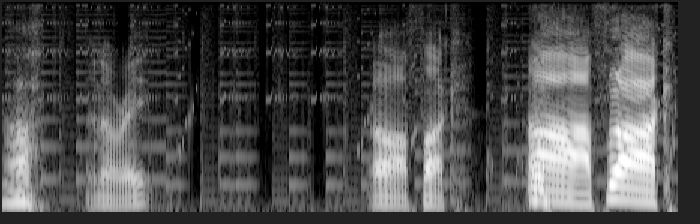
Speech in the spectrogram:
Oh, I know, right? Oh fuck. Oh. Ah fuck.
